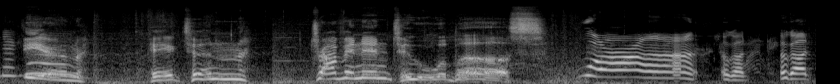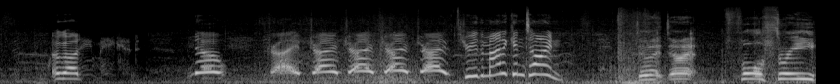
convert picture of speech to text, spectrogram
Next Ian Higton driving into a bus. Whoa! Oh god. Oh god. Oh god. No! Drive, drive, drive, drive, drive! Through the mannequin town! Do it, do it. Four, three,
